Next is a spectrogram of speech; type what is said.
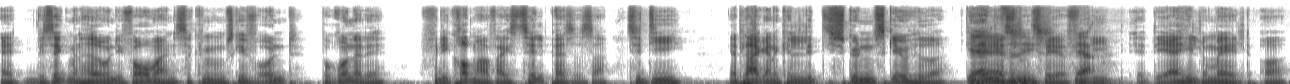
at hvis ikke man havde ondt i forvejen, så kan man måske få ondt på grund af det. Fordi kroppen har faktisk tilpasset sig til de, jeg plejer gerne at kalde lidt de skønne skævheder. Ja, lige præcis. Fordi ja. det er helt normalt, og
